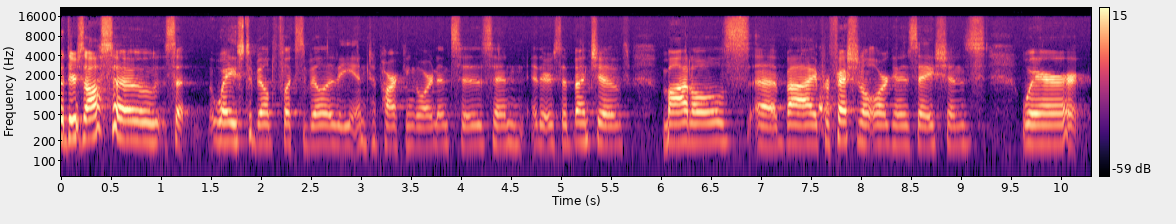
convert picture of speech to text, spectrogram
But there's also ways to build flexibility into parking ordinances, and there's a bunch of models uh, by professional organizations where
